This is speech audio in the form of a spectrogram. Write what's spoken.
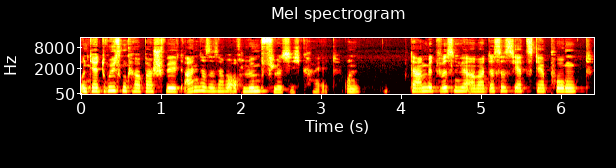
Und der Drüsenkörper schwillt an, das ist aber auch Lymphflüssigkeit. Und damit wissen wir aber, das ist jetzt der Punkt,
